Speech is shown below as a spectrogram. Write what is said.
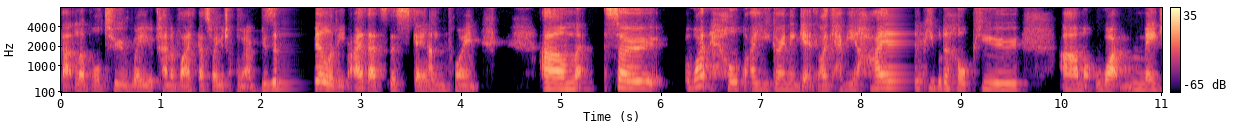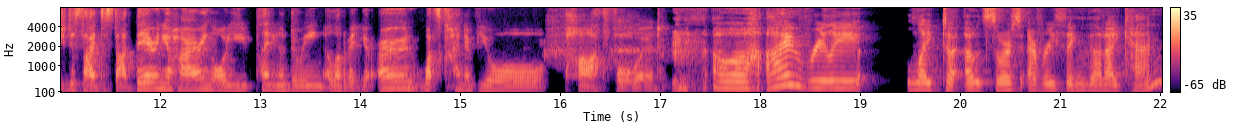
that level too, where you're kind of like, that's why you're talking about visibility, right? That's the scaling point. Um, so what help are you going to get? Like, have you hired people to help you? Um, what made you decide to start there in your hiring, or are you planning on doing a lot of it your own? What's kind of your path forward? Oh, I really like to outsource everything that I can,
